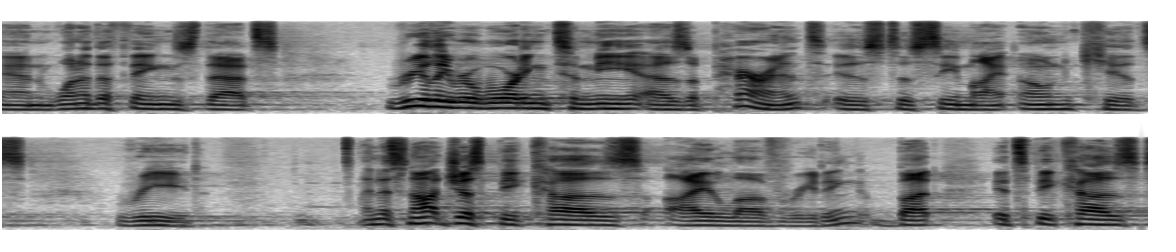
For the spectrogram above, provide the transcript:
and one of the things that's really rewarding to me as a parent is to see my own kids read. And it's not just because I love reading, but it's because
